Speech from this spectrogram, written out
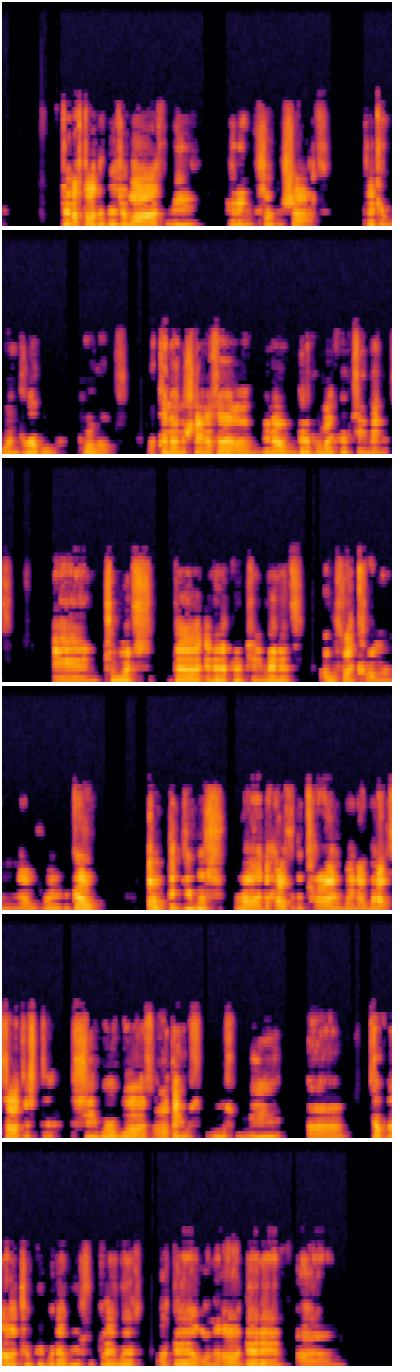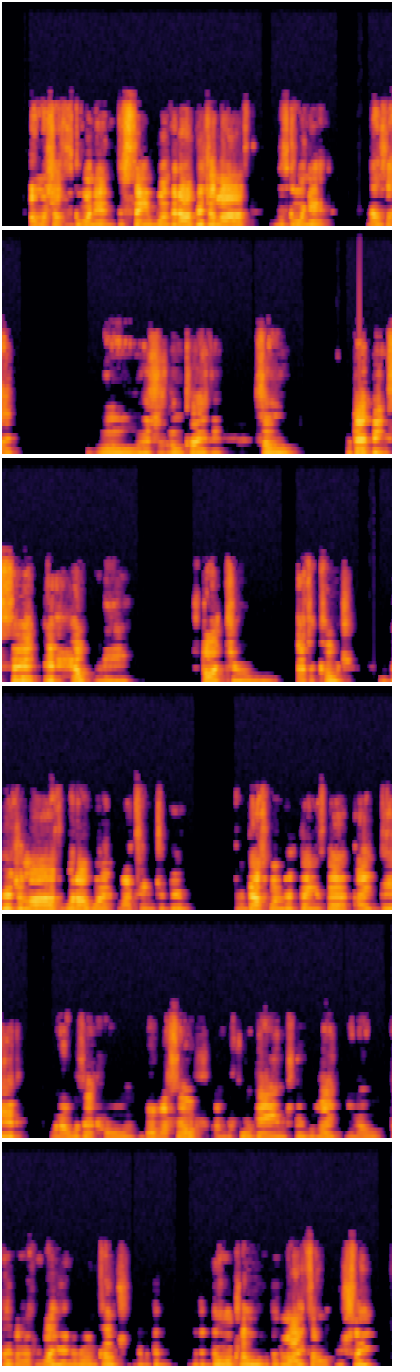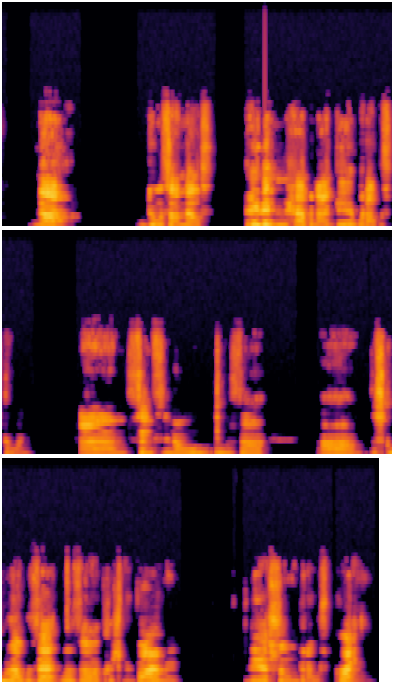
then I started to visualize me hitting certain shots, taking one dribble, pull ups. I couldn't understand. I said, um, you know, did it for like 15 minutes. And towards the end of the 15 minutes, I was like calm and I was ready to go. I don't think you was around at the house at the time when I went outside just to see where it was. Uh, I think it was, it was me, uh, a couple of other two people that we used to play with out there on the, uh, dead end. Um, all my shots was going in. The same one that I visualized was going in. And I was like, whoa, this is a little crazy. So with that being said, it helped me start to, as a coach, visualize what I wanted my team to do. And that's one of the things that I did when I was at home by myself and before games. They would like, you know, players would ask me, why are you in the room, coach, with the, with the door closed, the lights off? You sleep? Nah, I'm doing something else. They didn't have an idea what I was doing. Um, since, you know, it was, uh, um, the school I was at was a Christian environment, they assumed that I was praying.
